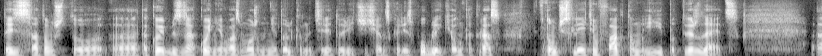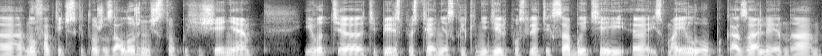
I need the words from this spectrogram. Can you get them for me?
тезис о том, что э, такое беззаконие возможно не только на территории Чеченской Республики, он как раз в том числе этим фактом и подтверждается. Э, ну, фактически тоже заложничество, похищение. И вот э, теперь, спустя несколько недель после этих событий, э, Исмаилову показали на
